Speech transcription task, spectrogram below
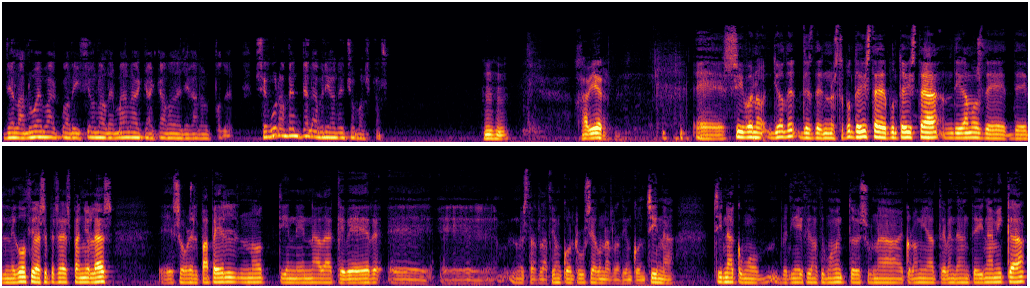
de la nueva coalición alemana que acaba de llegar al poder? Seguramente le habrían hecho más caso. Javier. Eh, sí, bueno, yo desde nuestro punto de vista, desde el punto de vista, digamos, del negocio de las empresas españolas, eh, sobre el papel no tiene nada que ver eh, nuestra relación con Rusia con la relación con China. China, como venía diciendo hace un momento, es una economía tremendamente dinámica.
